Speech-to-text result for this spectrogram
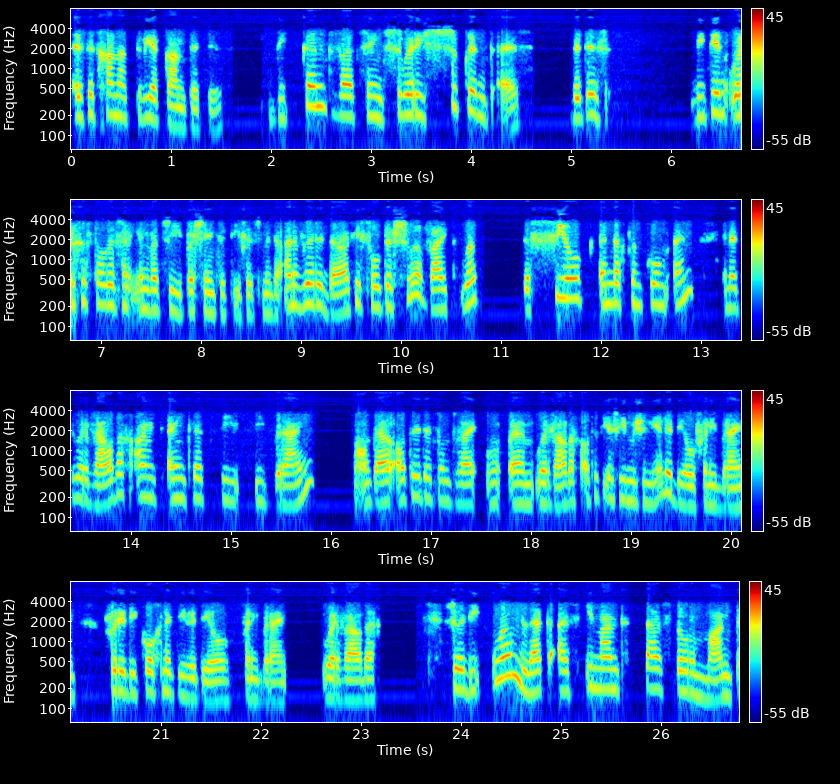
is dit gaan na twee kante toe. Die kind wat sensories soekend is, dit is die teenoorgestelde van een wat so hypersensitief is. Met ander woorde, daar is die filter so wyd oop te veel inligting kom in en dit oorweldig eintlik die die brein. Maar onthou altyd dit ontwy um, oorweldig altyd eers die emosionele deel van die brein voordat die kognitiewe deel van die brein oorweldig. So die oomblik as iemand tasdormant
